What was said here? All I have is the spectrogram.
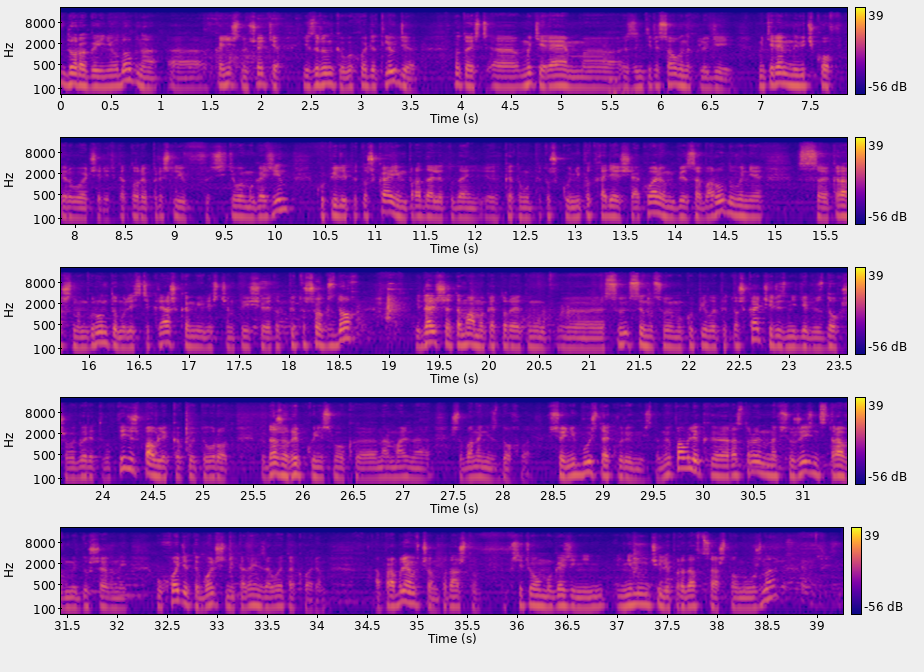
дорого и неудобно, э, в конечном счете из рынка выходят люди, ну, то есть э, мы теряем э, заинтересованных людей, мы теряем новичков в первую очередь, которые пришли в сетевой магазин, купили петушка, им продали туда э, к этому петушку неподходящий аквариум без оборудования, с крашенным грунтом или стекляшками или с чем-то еще. Этот петушок сдох, и дальше эта мама, которая этому э, сы- сыну своему купила петушка через неделю сдохшего, говорит, вот видишь, Павлик какой-то урод, ты даже рыбку не смог э, нормально, чтобы она не сдохла. Все, не будешь ты аквариумистом. И Павлик э, расстроен на всю жизнь, с травмой душевной, уходит и больше никогда не заводит аквариум. А проблема в чем? Потому что в сетевом магазине не- научили продавца, что нужно,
